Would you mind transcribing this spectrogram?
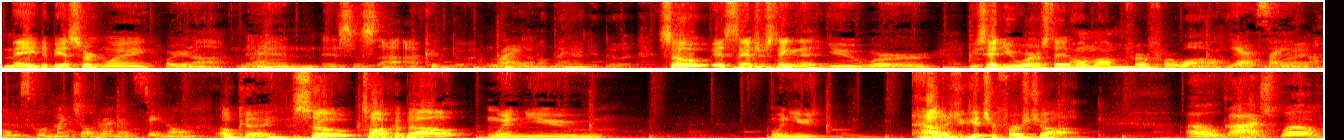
made to be a certain way or you're not, and it's just I, I couldn't do it. Right, I don't think I could do it. So it's interesting that you were. You said you were a stay-at-home mom for for a while. Yes, I Right. homeschooled my children and stayed home. Okay, so talk about when you when you. How did you get your first job? Oh gosh, well,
